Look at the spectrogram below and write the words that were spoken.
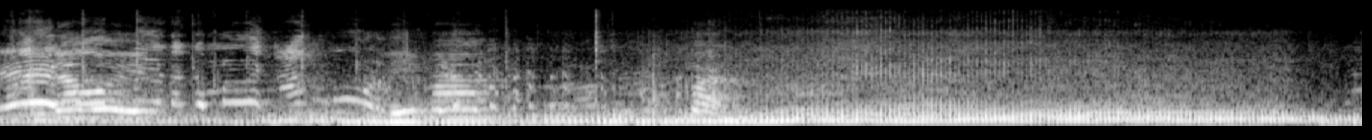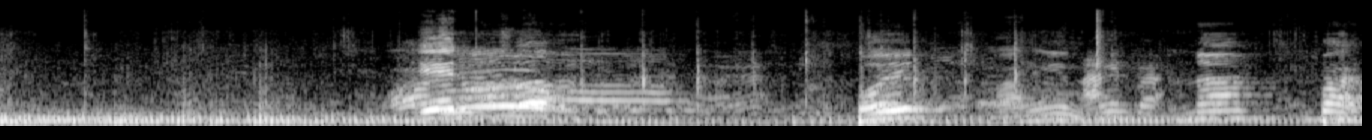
Eh, kopi kagak melek anggur. lima empat. In. Poin Angin. Angin, Pak. enam empat.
